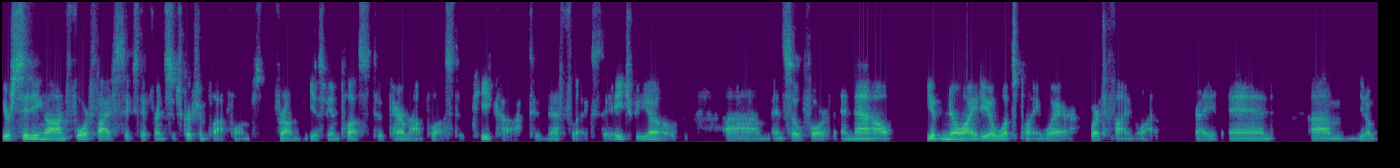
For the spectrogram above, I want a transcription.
you're sitting on four, five, six different subscription platforms from ESPN Plus to Paramount Plus to Peacock to Netflix to HBO um, and so forth. And now you have no idea what's playing where, where to find what, right? And um, you know,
